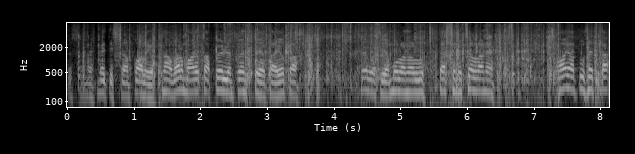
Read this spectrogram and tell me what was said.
Tässä näissä metissä on paljon. Nämä on varmaan jotain pöllönpönttöjä tai jotain sellaisia. Mulla on ollut tässä nyt sellainen ajatus, että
